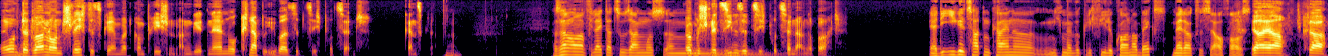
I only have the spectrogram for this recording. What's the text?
Ja, und Ja. das war noch ein schlechtes Game, was Completion angeht. Ne? Nur knapp über 70 Prozent. Ganz knapp. was man auch noch vielleicht dazu sagen muss, ähm, Wir haben im Schnitt 77 Prozent angebracht. ja, die Eagles hatten keine, nicht mehr wirklich viele Cornerbacks. Maddox ist ja auch raus. Ja, ja, klar.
